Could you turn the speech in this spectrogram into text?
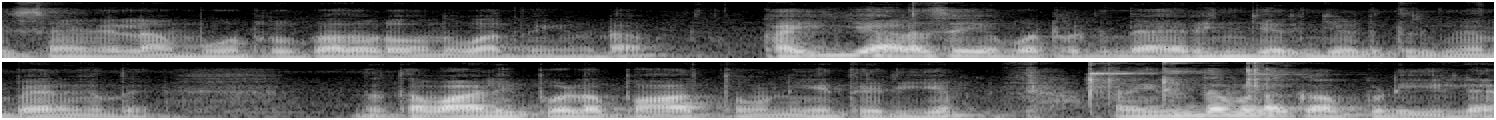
டிசைன் எல்லாம் போட்டிருக்கும் அதோட வந்து பார்த்தீங்கன்னா கையால் செய்யப்பட்டிருக்கு. இந்த அரிஞ்சு அரிஞ்சு எடுத்துருக்கேன் பாருங்க. இந்த இந்த தவாளிப்புகளை பார்த்தோன்னே தெரியும். இந்த விளக்கு அப்படி இல்லை.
